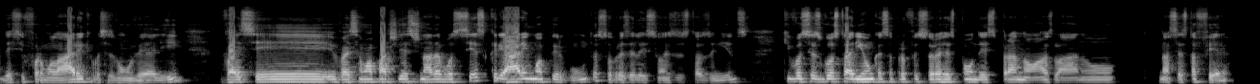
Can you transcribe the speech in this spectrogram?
desse formulário que vocês vão ver ali vai ser, vai ser uma parte destinada a vocês criarem uma pergunta sobre as eleições dos Estados Unidos que vocês gostariam que essa professora respondesse para nós lá no, na sexta-feira,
